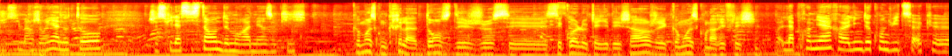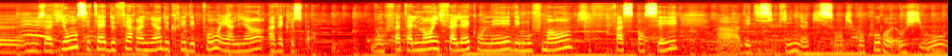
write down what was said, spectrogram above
Je suis Marjorie Anoto. Je suis l'assistante de Mourad Merzouki. Comment est-ce qu'on crée la danse des jeux? C'est quoi le cahier des charges et comment est-ce qu'on la réfléchit? La première euh, ligne de conduite que nous avions, c'était de faire un lien, de créer des ponts et un lien avec le sport. Donc fatalement, il fallait qu'on ait des mouvements qui fassent penser à des disciplines qui, sont, qui concourent au JO.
